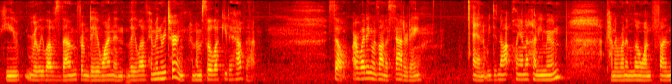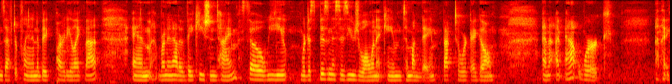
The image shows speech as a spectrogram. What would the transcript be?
he really loves them from day one and they love him in return, and I'm so lucky to have that. So, our wedding was on a Saturday, and we did not plan a honeymoon. Kind of running low on funds after planning a big party like that, and running out of vacation time. So, we were just business as usual when it came to Monday. Back to work I go. And I'm at work, and I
